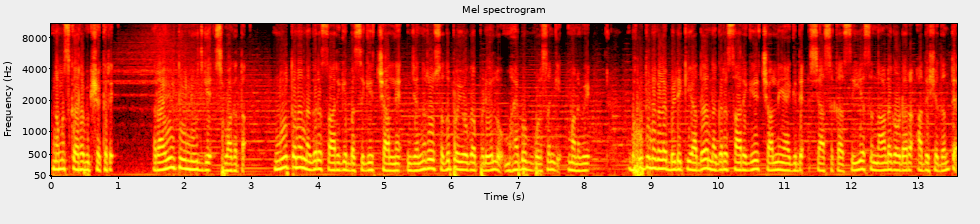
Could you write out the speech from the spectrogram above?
ನಮಸ್ಕಾರ ವೀಕ್ಷಕರೇ. ರಾಯಲ್ ಟಿವಿ ನ್ಯೂಸ್ಗೆ ಸ್ವಾಗತ. ನೂತನ ನಗರ ಸಾರಿಗೆ ಬಸ್ಸಿಗೆ ಚಾಲನೆ, ಜನರು ಸದುಪಯೋಗ ಪಡೆಯಲು ಮೆಹಬೂಬ್ ಗೊಳಸಂಗಿ ಮನವಿ. ಬಹುದಿನಗಳ ಬೇಡಿಕೆಯಾದ ನಗರ ಸಾರಿಗೆ ಚಾಲನೆಯಾಗಿದೆ. ಶಾಸಕ ಸಿಎಸ್ ನಾಡಗೌಡರ ಆದೇಶದಂತೆ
